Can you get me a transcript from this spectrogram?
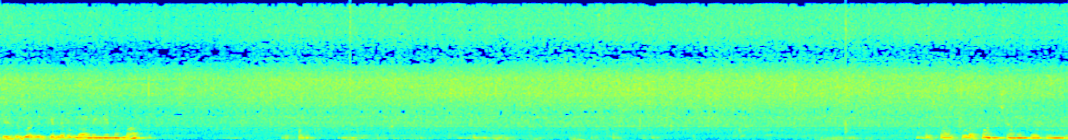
दो हल्की ज़रूरत इसके अंदर हम डालेंगे नमक। और साथ थोड़ा पानी शामिल कर देंगे।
